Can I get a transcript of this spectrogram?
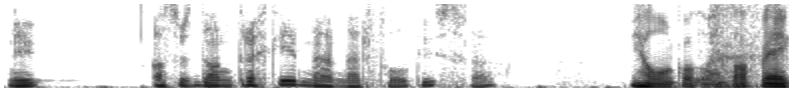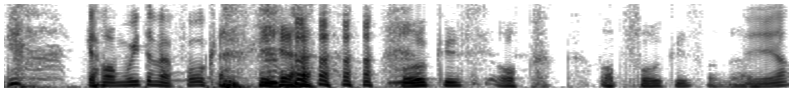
Nu, als we dan terugkeren naar, naar focus. Hè? Ja, want ik was aan het afwijken. ik heb wat moeite met focus. ja, focus op, op focus vandaag. ja.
